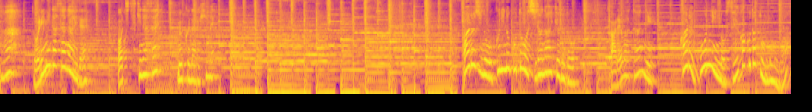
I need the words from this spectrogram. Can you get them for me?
まあ取り乱さないで。落ち着きなさい。無垢なる姫。主のお国のことは知らないけれどあれは単に彼本人の性格だと思うわ。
